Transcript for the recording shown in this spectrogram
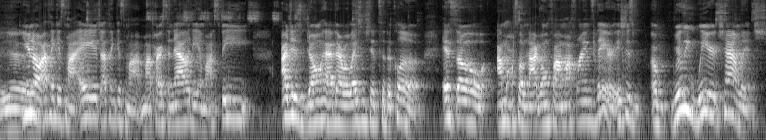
me. yeah. You know, I think it's my age. I think it's my my personality and my speed. I just don't have that relationship to the club. And so I'm also not gonna find my friends there. It's just a really weird challenge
